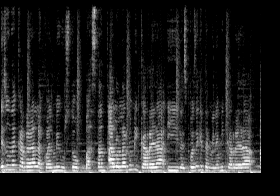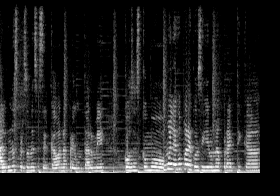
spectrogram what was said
es una carrera la cual me gustó bastante. A lo largo de mi carrera y después de que terminé mi carrera, algunas personas se acercaban a preguntarme cosas como ¿cómo le hago para conseguir una práctica?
